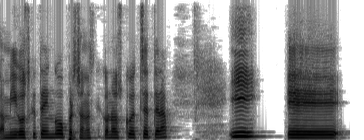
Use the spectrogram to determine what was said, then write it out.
amigos que tengo, personas que conozco, etc. Y eh,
